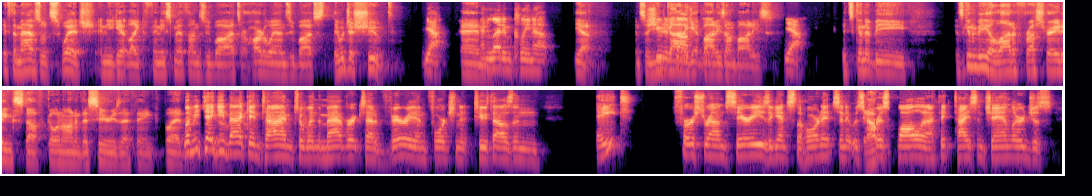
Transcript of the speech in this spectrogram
if the Mavs would switch and you get like Finney Smith on Zubac or Hardaway on Zubac, they would just shoot yeah, and, and let him clean up. yeah, and so Shoot you've got to get bodies on bodies. Yeah, It's gonna be it's gonna be a lot of frustrating stuff going on in this series, I think. But let me take you know. back in time to when the Mavericks had a very unfortunate 2008 first round series against the Hornets, and it was Yep. Chris Paul and I think Tyson Chandler just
